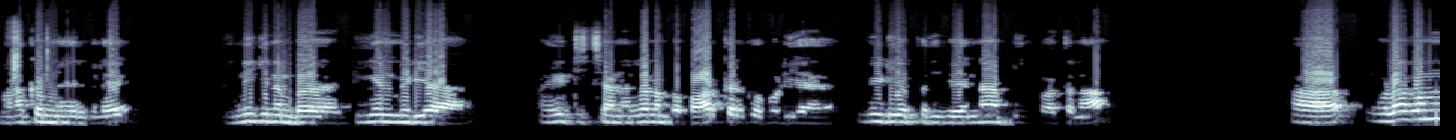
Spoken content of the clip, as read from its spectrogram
வணக்கம் நேர்களே. இன்னைக்கு நம்ம டிஎன் மீடியா ஐடி சேனல்ல நம்ம பார்க்க இருக்கக்கூடிய வீடியோ பதிவு என்ன அப்படின்னு பார்த்தோன்னா உலகம்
